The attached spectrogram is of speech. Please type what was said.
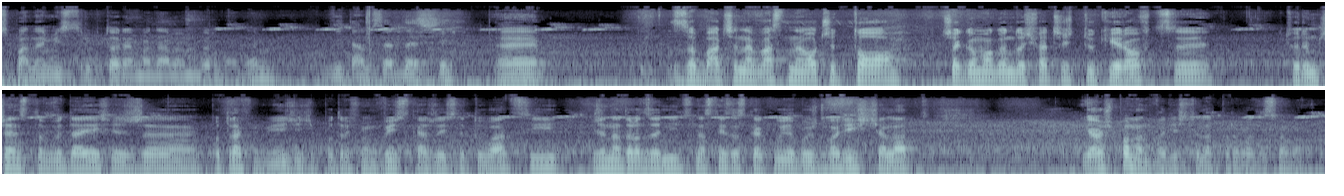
z panem instruktorem Adamem Bernardem. Witam serdecznie. E, Zobaczę na własne oczy to, czego mogą doświadczyć tu kierowcy, którym często wydaje się, że potrafią jeździć i potrafią wyjść z każdej sytuacji, że na drodze nic nas nie zaskakuje, bo już 20 lat, ja już ponad 20 lat prowadzę samochód.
